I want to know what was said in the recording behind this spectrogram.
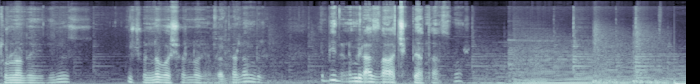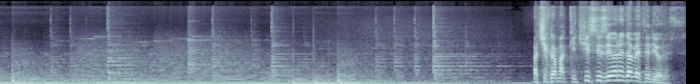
Turlarda yediğiniz üç önüne başarılı yemeklerden biri. E, Birinin biraz daha açık bir hatası var. Açıklamak için sizi öne davet ediyoruz.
